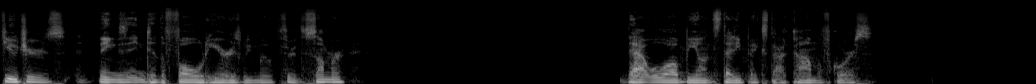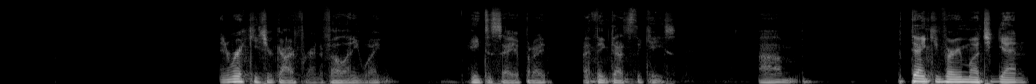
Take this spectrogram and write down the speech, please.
futures and things into the fold here as we move through the summer. That will all be on steadypicks.com, of course. And Ricky's your guy for NFL anyway. Hate to say it, but I, I think that's the case. Um, but thank you very much again.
